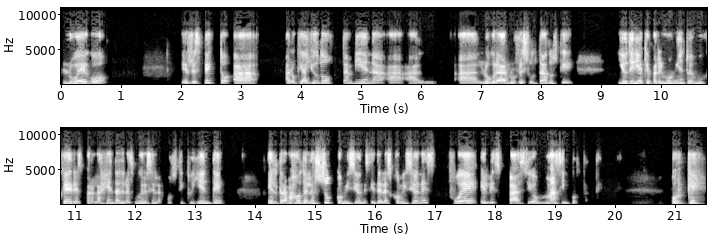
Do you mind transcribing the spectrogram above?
luego, eh, respecto a, lo que ayudó también a, a lograr los resultados que yo diría que para el movimiento de mujeres, para la agenda de las mujeres en la constituyente, el trabajo de las subcomisiones y de las comisiones fue el espacio más importante. ¿Por qué?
